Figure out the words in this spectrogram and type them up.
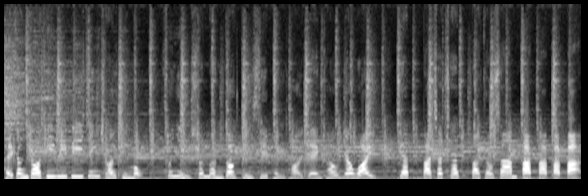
睇更多 TVB 精彩节目，欢迎询问各电视平台订购优惠：一八七七八九三八八八八。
